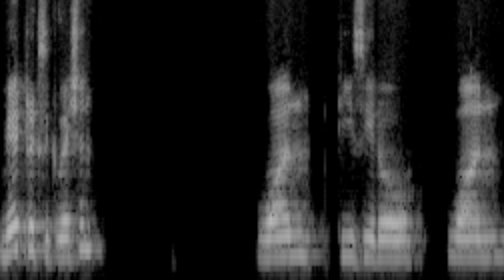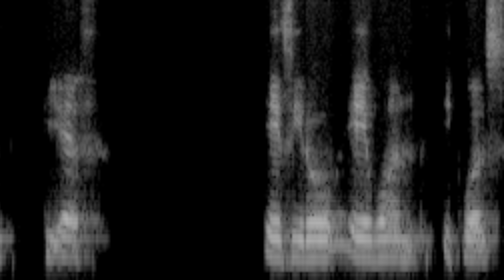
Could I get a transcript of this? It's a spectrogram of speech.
matrix equation. 1 t0, 1 tf a0, A1 equals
